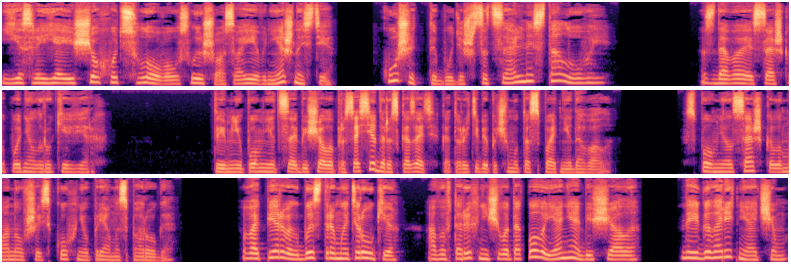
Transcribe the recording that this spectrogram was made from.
если я еще хоть слово услышу о своей внешности, кушать ты будешь в социальной столовой». Сдаваясь, Сашка поднял руки вверх. Ты мне, помнится, обещала про соседа рассказать, который тебе почему-то спать не давал. Вспомнил Сашка, ломанувшись в кухню прямо с порога. Во-первых, быстро мыть руки, а во-вторых, ничего такого я не обещала. Да и говорить не о чем.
